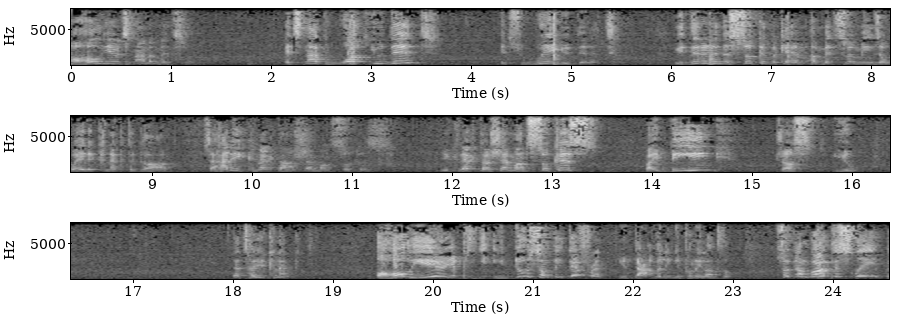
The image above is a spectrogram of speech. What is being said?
A whole year, it's not a mitzvah. It's not what you did, it's where you did it. You did it in the sukkah, became a mitzvah, means a way to connect to God. So how do you connect to Hashem on sukkahs? You connect to Hashem on sukkahs by being just you. That's how you connect. A whole year, you, you do something different. You're davening, you're putting on. So I'm going to sleep.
